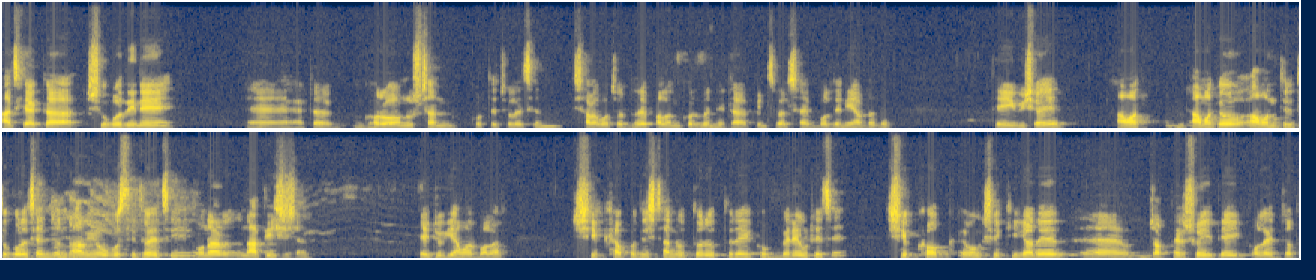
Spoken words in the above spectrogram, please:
আজকে একটা শুভ দিনে একটা ঘরোয়া অনুষ্ঠান করতে চলেছেন। সারা বছর ধরে পালন করবেন, এটা প্রিন্সিপাল সাহেব বললেনই আপনাদের। এই বিষয়ে আমার, আমাকেও আমন্ত্রিত করেছেন জন্য আমিও উপস্থিত হয়েছি, ওনার নাতি হিসাবে। এইটুকুই আমার বলার। শিক্ষা প্রতিষ্ঠান উত্তরে উত্তরে খুব বেড়ে উঠেছে। শিক্ষক এবং শিক্ষিকাদের যত্নের সহিত এই কলেজ যত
